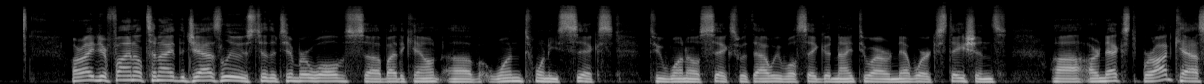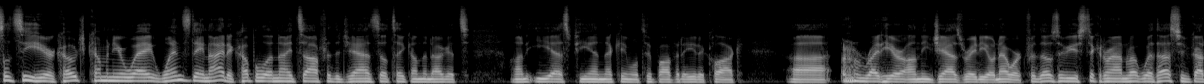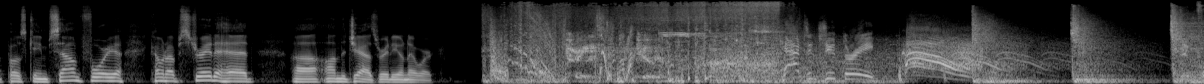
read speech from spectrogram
All right, your final tonight. The Jazz lose to the Timberwolves uh, by the count of 126 to 106. With that, we will say goodnight to our network stations. Uh, our next broadcast, let's see here, Coach, coming your way Wednesday night, a couple of nights off for the Jazz. They'll take on the Nuggets on ESPN. That game will tip off at 8 o'clock. Uh, right here on the Jazz Radio Network. For those of you sticking around with us, we've got post game sound for you coming up straight ahead uh, on the Jazz Radio Network. Three, two, Catch and shoot three. Pow!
